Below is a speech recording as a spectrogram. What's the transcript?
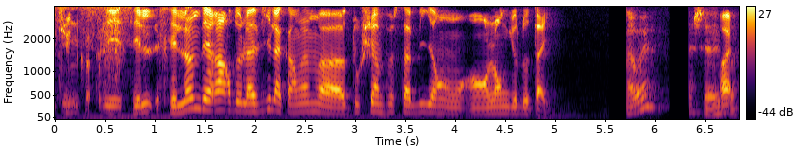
c'est- thune, quoi. c'est c'est- c'est l'un des rares de la ville à quand même à toucher un peu sa bille en, en langue de taille. Ah ouais? Ah, Je savais Ouais. pas.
